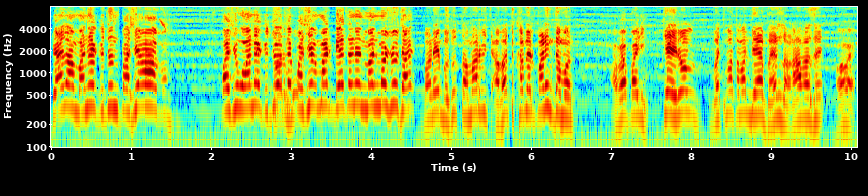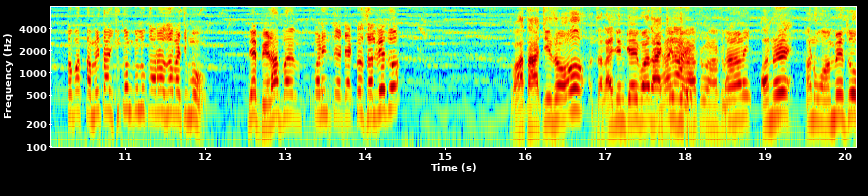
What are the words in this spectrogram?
પેલા મને કીધું પછી આ પછી મને કીધું એટલે પછી અમારે બે જણા મનમાં શું થાય? પણ એ બધું તમારે હવે તો ખબર પડી ને તમને. હવે પડી. કે હીરો વચમાં તમારે બે ભાઈ લડાવે છે. હવે. તો પછી તમે ત્યાં શું કેમ પેલું કરો છો વચમાં? બે ભેળા પડી પડીને ટ્રેક્ટર ચલવે છો? વાત સાચી છે જલાજીન જલાજીને કઈ વાત સાચી છે. હાચું, હાચું. તાણે. અને અને અમે જો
